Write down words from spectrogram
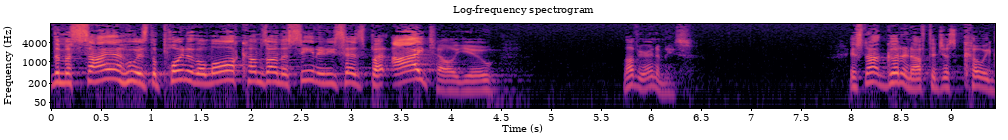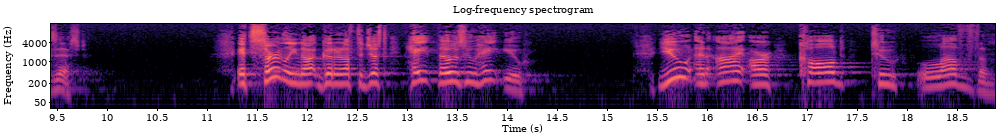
The Messiah, who is the point of the law, comes on the scene and he says, But I tell you, love your enemies. It's not good enough to just coexist. It's certainly not good enough to just hate those who hate you. You and I are called to love them,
